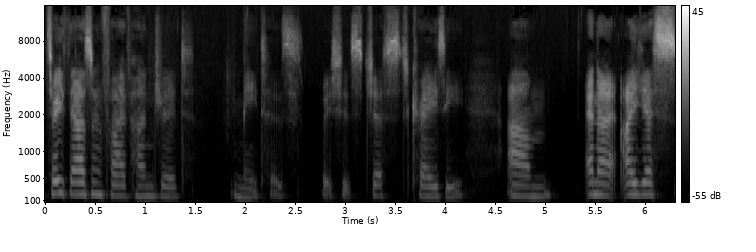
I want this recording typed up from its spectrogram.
3,500 meters, which is just crazy. Um, and I, I guess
